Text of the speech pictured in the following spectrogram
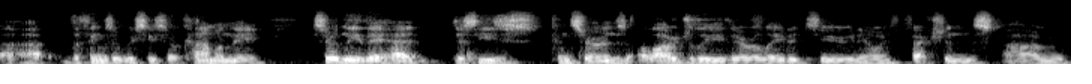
uh, the things that we see so commonly. Certainly they had disease concerns. Largely they're related to, you know, infections, um,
